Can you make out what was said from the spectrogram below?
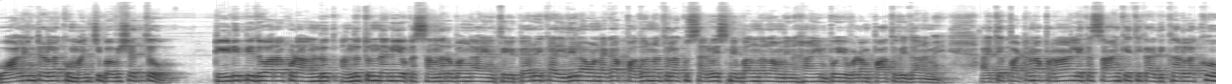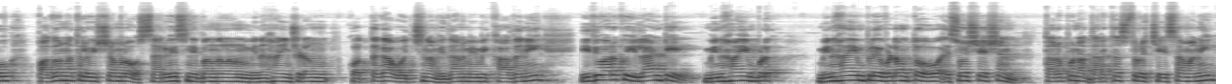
వాలంటీర్లకు మంచి భవిష్యత్తు టీడీపీ ద్వారా కూడా అందు అందుతుందని ఒక సందర్భంగా ఆయన తెలిపారు. ఇక ఇదిలా ఉండగా పదోన్నతులకు సర్వీస్ నిబంధనల మినహాయింపు ఇవ్వడం పాత విధానమే. అయితే పట్టణ ప్రణాళిక సాంకేతిక అధికారులకు పదోన్నతుల విషయంలో సర్వీస్ నిబంధనలను మినహాయించడం కొత్తగా వచ్చిన విధానం ఏమీ కాదని ఇదివరకు ఇలాంటి మినహాయింపు మినహాయింపులు ఇవ్వడంతో అసోసియేషన్ తరపున దరఖాస్తులు చేశామని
